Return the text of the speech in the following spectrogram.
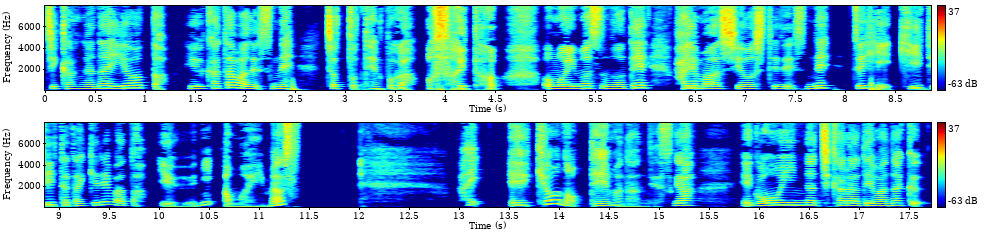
時間がないよという方はですね、ちょっとテンポが遅いと 思いますので、早回しをしてですね、ぜひ聞いていただければというふうに思います。はい、えー今日のテーマなんですが、えー強引な力ではなく、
